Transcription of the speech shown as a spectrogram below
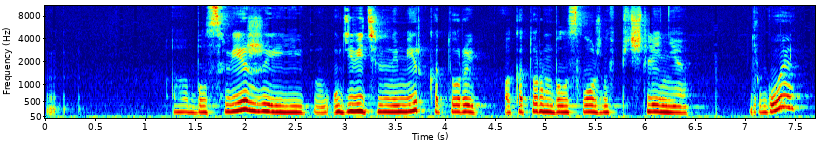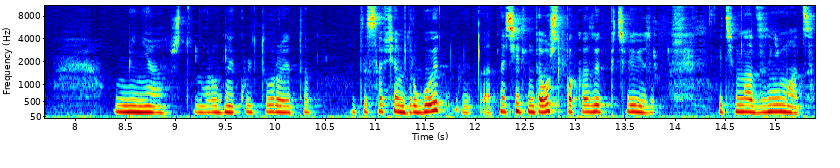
э, был свежий и удивительный мир, который, о котором было сложно впечатление другое у меня, что народная культура это, это совсем другое относительно того, что показывают по телевизору. Этим надо заниматься.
